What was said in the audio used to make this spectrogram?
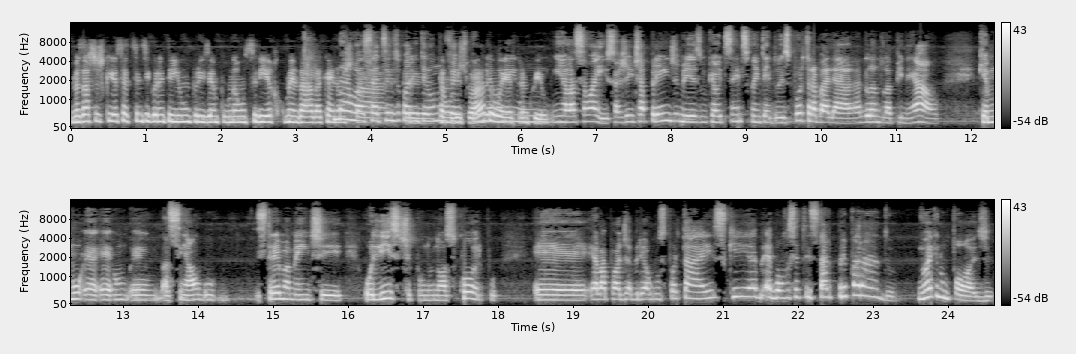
mas achas que a 741, por exemplo, não seria recomendada a quem não, não está Não, a 741 uh, não vejo problema é tranquilo? em relação a isso. A gente aprende mesmo que a 852, por trabalhar a glândula pineal, que é, é, é, é assim, algo extremamente holístico no nosso corpo, é, ela pode abrir alguns portais que é, é bom você estar preparado. Não é que não pode,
